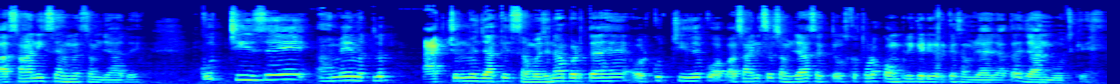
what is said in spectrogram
आसानी से हमें समझा दे। कुछ चीज़ें हमें मतलब एक्चुअल में जाके समझना पड़ता है और कुछ चीज़ें को आप आसानी से समझा सकते हो। उसको थोड़ा कॉम्प्लिकेट करके समझाया जाता है जानबूझ के।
